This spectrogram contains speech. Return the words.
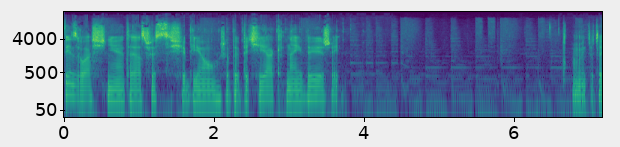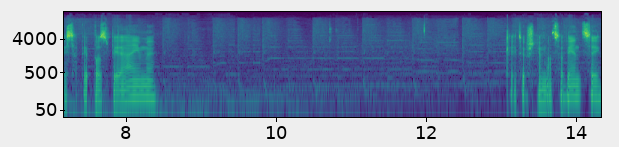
Więc właśnie teraz wszyscy się biją, żeby być jak najwyżej. A my tutaj sobie pozbierajmy. Okej, tu już nie ma co więcej.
